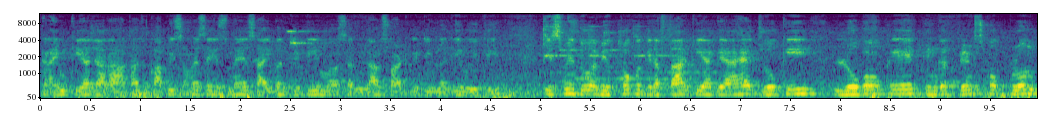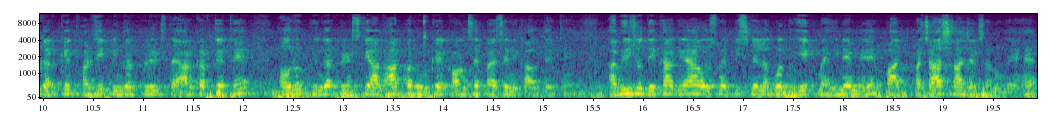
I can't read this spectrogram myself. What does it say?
क्राइम किया जा रहा था। जो काफ़ी समय से इसमें साइबर की टीम और सर्विलांस स्वाट की टीम लगी हुई थी। इसमें दो अभियुक्तों को गिरफ़्तार किया गया है, जो कि लोगों के फिंगरप्रिंट्स को क्लोन करके फर्जी फिंगरप्रिंट्स तैयार करते थे और उन फिंगरप्रिंट्स के आधार पर उनके अकाउंट से पैसे निकालते थे। अभी जो देखा गया है, उसमें पिछले लगभग एक महीने में पचास ट्रांजेक्शन हुए हैं,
